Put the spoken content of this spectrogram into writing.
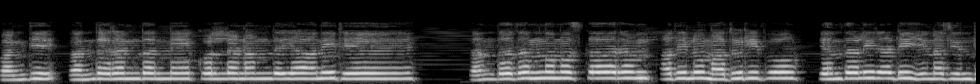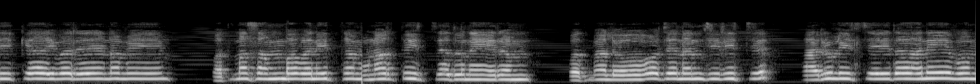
പങ്കി കന്ധരൻ തന്നെ കൊല്ലണം ദയാനിധേ. സന്തതം നമസ്കാരം അതിനു മധുരിപോ ചെന്തളിരടിയിണ ചിന്തിക്കായി വരേണമേ. പത്മസംഭവനിത്തം ഉണർത്തിച്ചതു നേരം പത്മലോചനൻ ചിരിച്ച് അരുളി ചെയ്താനേവം.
